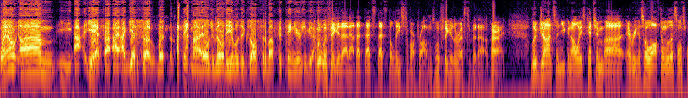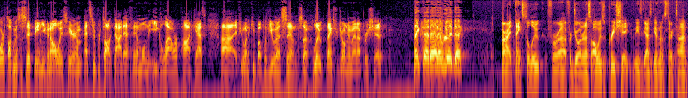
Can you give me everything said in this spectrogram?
Well, um, yes, I, I guess so. But I think my eligibility was exhausted about 15 years ago. We'll, we'll figure that out. That, that's that's the least of our problems. We'll figure the rest of it out. All right. Luke Johnson, you can always catch him uh, every so often with us on Sports Talk Mississippi, and you can always hear him at supertalk.fm on the Eagle Hour podcast uh, if you want to keep up with USM. So, Luke, thanks for joining me, man. I appreciate it. Thanks, Ed. Have a great day. All right, thanks to Luke for uh, for joining us. Always appreciate these guys giving us their time.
